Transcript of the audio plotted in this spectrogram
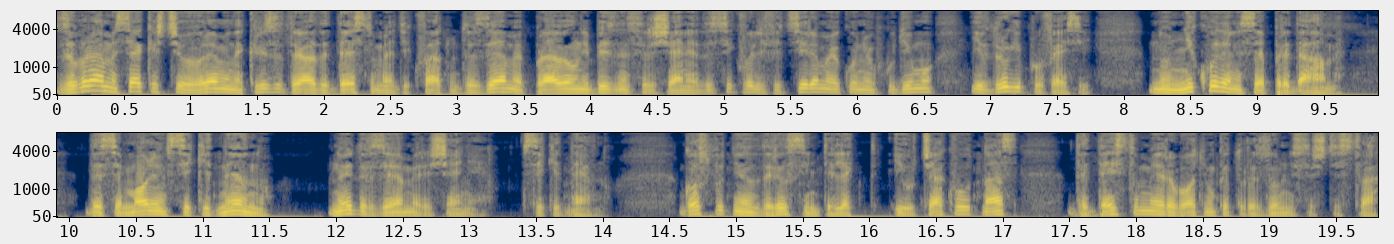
Забравяме сякаш, че във време на криза трябва да действаме адекватно, да вземем правилни бизнес решения, да се квалифицираме, ако е необходимо, и в други професии, но никога да не се предаваме, да се молим всекидневно, но и да вземаме решения всекидневно. Господ ни е надарил с интелект и очаква от нас да действаме и работим като разумни същества.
